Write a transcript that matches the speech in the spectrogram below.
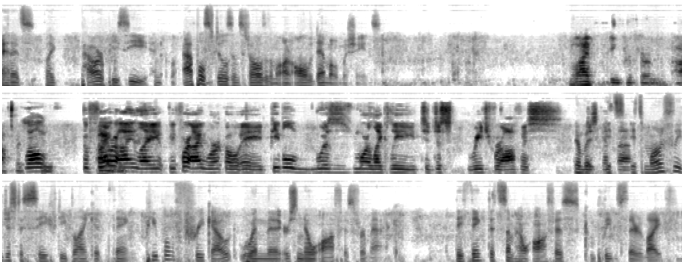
and it's like Power PC, and Apple still installs them on all the demo machines. Well, I do prefer Office. Well, to Before I I like before I work OA, people was more likely to just reach for Office. No, but it's that. it's mostly just a safety blanket thing. People freak out when there's no Office for Mac. They think that somehow Office completes their life,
